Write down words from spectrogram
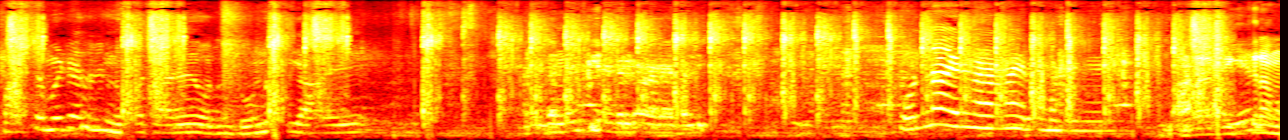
பத்து மீட்டர் சொல்லி ஒருத்தன் தொண்ணூற்றி ஆறு தள்ளி ஒன்னா இருங்கடா இருக்க மாட்டீங்க. விக்ரம்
